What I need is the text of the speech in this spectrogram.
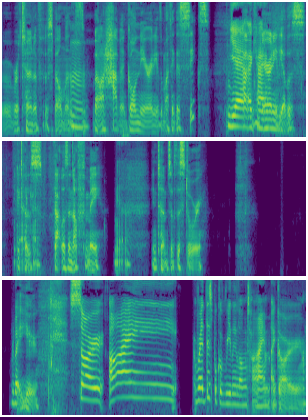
uh, Return of the Spellmans, Mm. but I haven't gone near any of them. I think there's six. Yeah, I yeah, haven't gone near any of the others because that was enough for me Yeah. in terms of the story. What about you? So I read this book a really long time ago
